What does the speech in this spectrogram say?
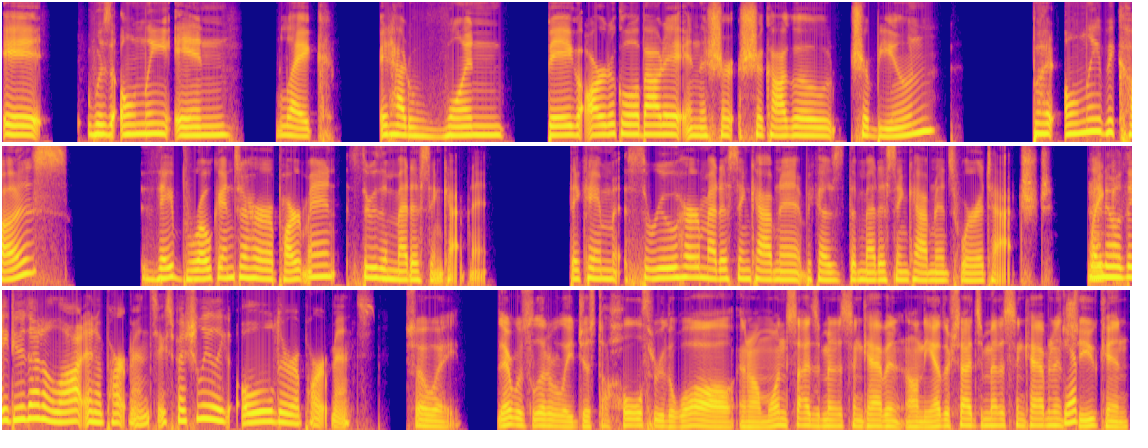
It was only in like it had one big article about it in the Chi- Chicago Tribune, but only because they broke into her apartment through the medicine cabinet. They came through her medicine cabinet because the medicine cabinets were attached. I know they do that a lot in apartments, especially like older apartments. So wait, there was literally just a hole through the wall, and on one side's a medicine cabinet, and on the other side's a medicine cabinet, Yep. so you can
